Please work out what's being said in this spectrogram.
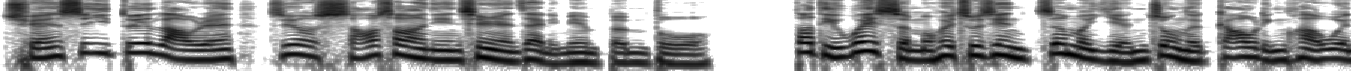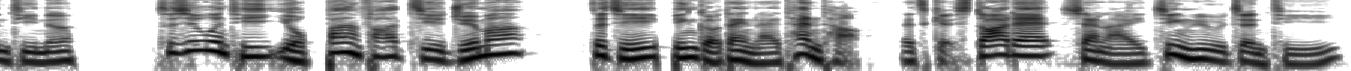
全是一堆老人，只有少少的年轻人在里面奔波。到底为什么会出现这么严重的高龄化问题呢？这些问题有办法解决吗？这集宾狗带你来探讨。Let's get started，先来进入正题。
